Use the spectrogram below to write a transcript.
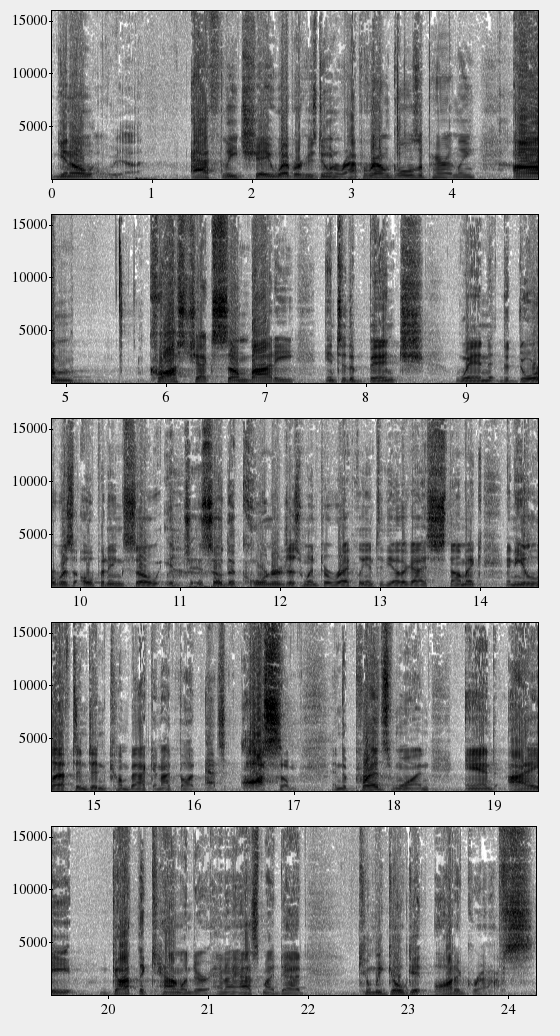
You know, Oh yeah. athlete Shea Weber, who's doing wraparound goals apparently, um, cross checked somebody into the bench when the door was opening. So it so the corner just went directly into the other guy's stomach, and he left and didn't come back. And I thought that's awesome. And the Preds won, and I got the calendar, and I asked my dad, "Can we go get autographs?"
